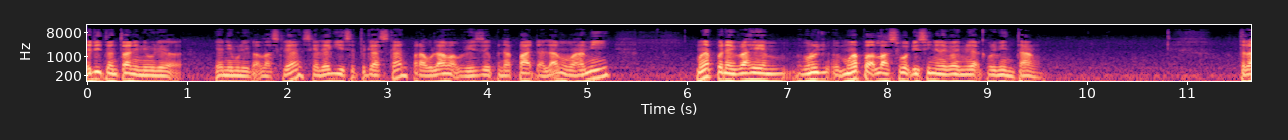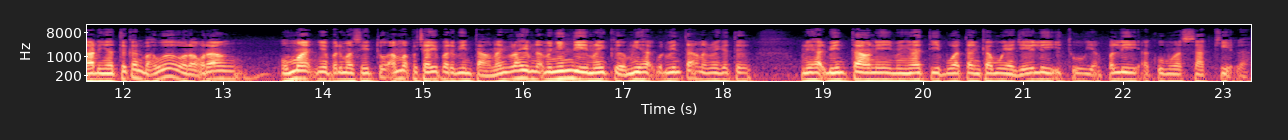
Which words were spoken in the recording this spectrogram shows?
Jadi tuan-tuan ini mulia Yang dimulia Allah sekalian Sekali lagi saya tegaskan Para ulama berbeza pendapat dalam memahami Mengapa Nabi Ibrahim Mengapa Allah sebut di sini Nabi Ibrahim melihat kepada bintang. Telah dinyatakan bahawa orang-orang Umatnya pada masa itu amat percaya pada bintang. Nabi Ibrahim nak menyindir mereka Melihat kepada bintang Nabi Ibrahim kata Melihat bintang ni Mengingati buatan kamu yang jeli itu Yang pelik Aku merasa sakit lah.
